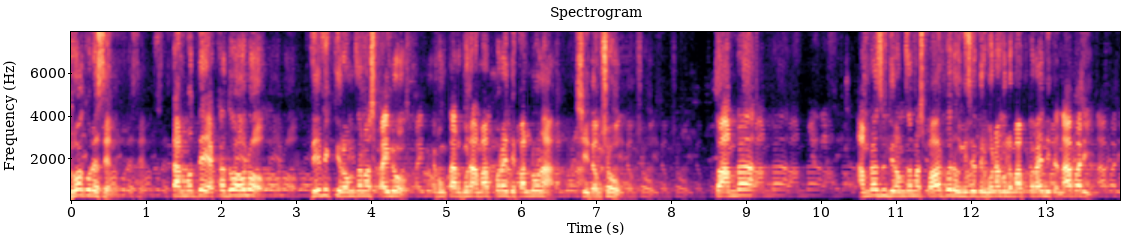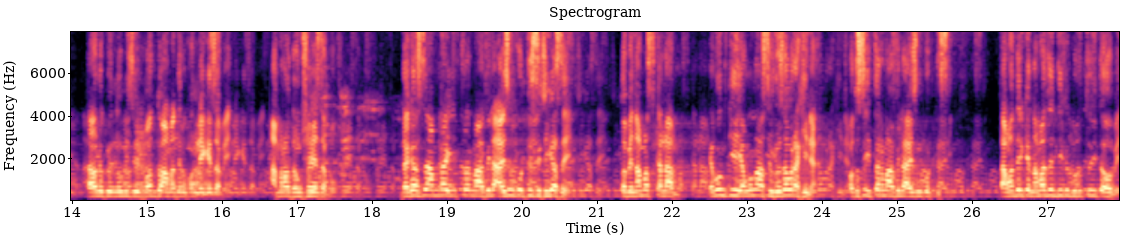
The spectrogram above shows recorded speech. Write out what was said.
দোয়া করেছেন। তার মধ্যে একটা দোয়া হলো, যে ব্যক্তি রমজান মাস পাইলো এবং তার গুনাহ মাফ করাইতে পারল না সেই ধ্বংস হোক। তো আমরা আমরা যদি রমজান মাস পাওয়ার পরেও নিজেদের গোনাগুলো মাফ করাই নিতে না পারি, তাহলে কি নবীজির বদ্ধ আমাদের উপর লেগে যাবে। আমরা ধ্বংস হয়ে যাব। দেখা যাচ্ছে আমরা ইফতার মাহফিল আয়োজন করতেছি, ঠিক আছে? তবে নামাজ কালাম, এমনকি এমন আছে, রোজাও রাখি না। অথচ ইফতার মাহফিল আয়োজন করতেছি। আমাদেরকে নামাজের দিকে গুরুত্ব দিতে হবে।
